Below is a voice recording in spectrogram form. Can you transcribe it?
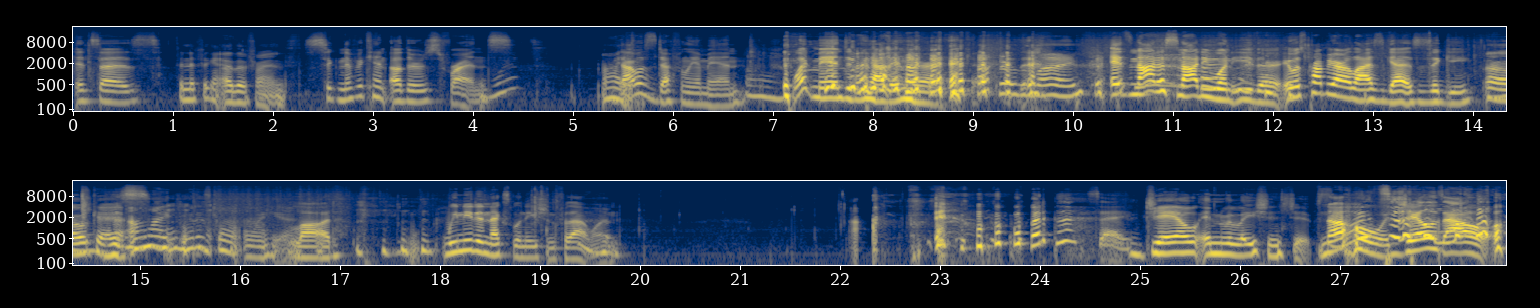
It says Significant other friends. significant others friends. What? Right. That was definitely a man. Oh. What man did we have in here? it was mine. it's not a snotty one either. It was probably our last guest, Ziggy. Oh, okay. Yes. I'm like, what is going on here? Laud. we need an explanation for that one. what does it say? Jail in relationships. No, jail is out.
